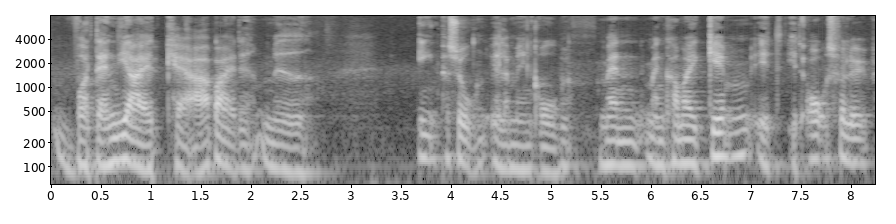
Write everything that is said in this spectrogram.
Hvordan jeg kan arbejde med en person eller med en gruppe. Man, man kommer igennem et, et års forløb,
